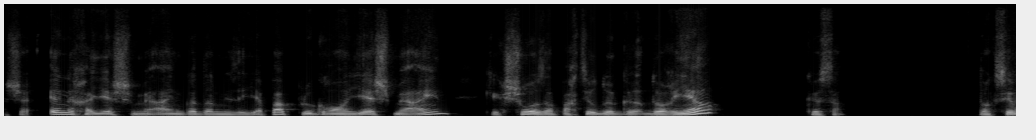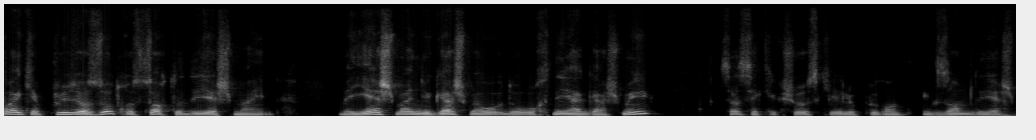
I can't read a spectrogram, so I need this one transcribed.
il n'y a pas plus grand yesh quelque chose à partir de, rien, que ça. Donc c'est vrai qu'il y a plusieurs autres sortes de yesh. Mais yesh du Gashmi, de Ruchni à Gashmi, ça c'est quelque chose qui est le plus grand exemple de yesh.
